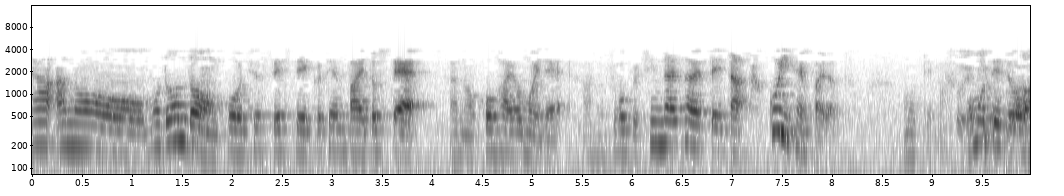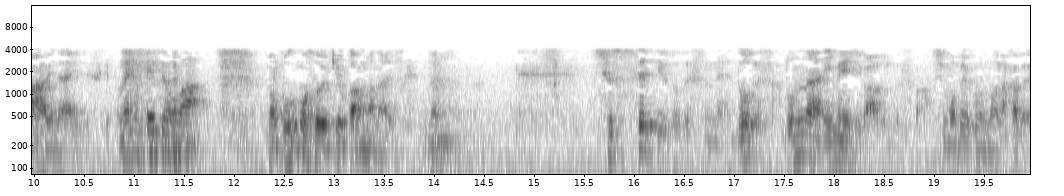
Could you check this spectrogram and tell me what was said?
いやあのもうどんどんこう出世していく先輩としてあの後輩思いであのすごく信頼されていたかっこいい先輩だと思っていますそういう表上記憶はあはまりないですけどね。表上は まあ、僕もそういう記憶はあんまないですけどね。出世っていうとですね、どうですか？どんなイメージがあるんですか？下出君の中で。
